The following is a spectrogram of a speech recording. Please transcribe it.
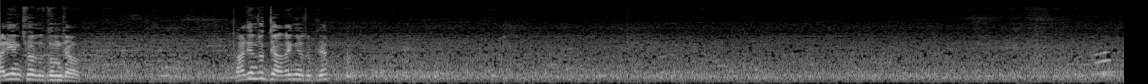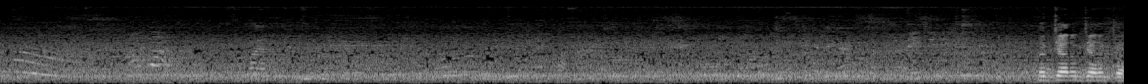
आर्यन छोड़ दो तुम जाओ। आर्यन रुक जा रही रुक जा। रुक जा रुक जा रुक जा।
